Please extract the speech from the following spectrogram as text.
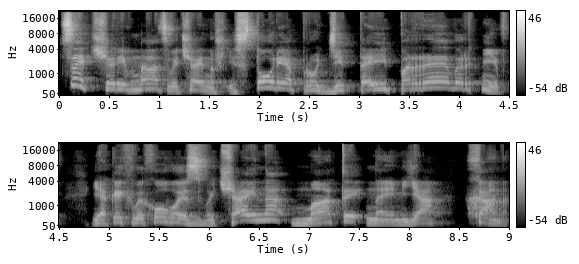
Це чарівна, звичайно ж, історія про дітей-перевертнів, яких виховує звичайна мати на ім'я Хана.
